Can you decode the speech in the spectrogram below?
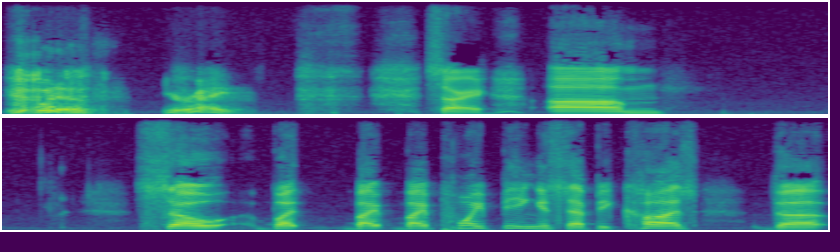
it would have. You're right. Sorry. Um, so, but my my point being is that because the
